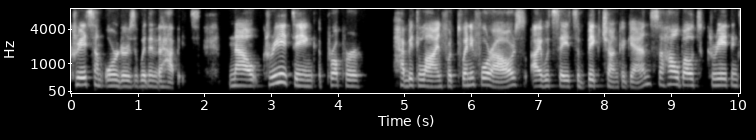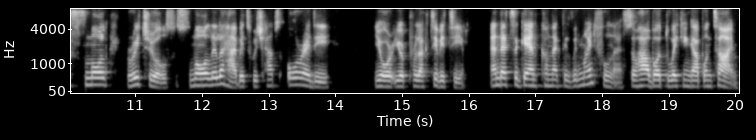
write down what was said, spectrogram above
create some orders within the habits. Now, creating a proper habit line for 24 hours, I would say it's a big chunk again. So, how about creating small rituals, small little habits, which helps already your, your productivity? And that's again connected with mindfulness. So, how about waking up on time?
